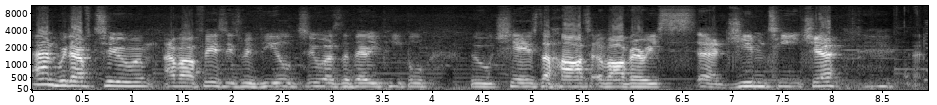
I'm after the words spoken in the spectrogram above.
and we'd have to have our faces revealed to as the very people who changed the heart of our very uh, gym teacher. Let's.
